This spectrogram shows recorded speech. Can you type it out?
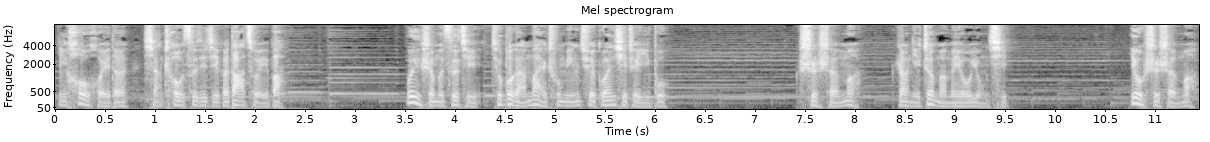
你后悔的想抽自己几个大嘴巴。为什么自己就不敢迈出明确关系这一步？是什么让你这么没有勇气？又是什么，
